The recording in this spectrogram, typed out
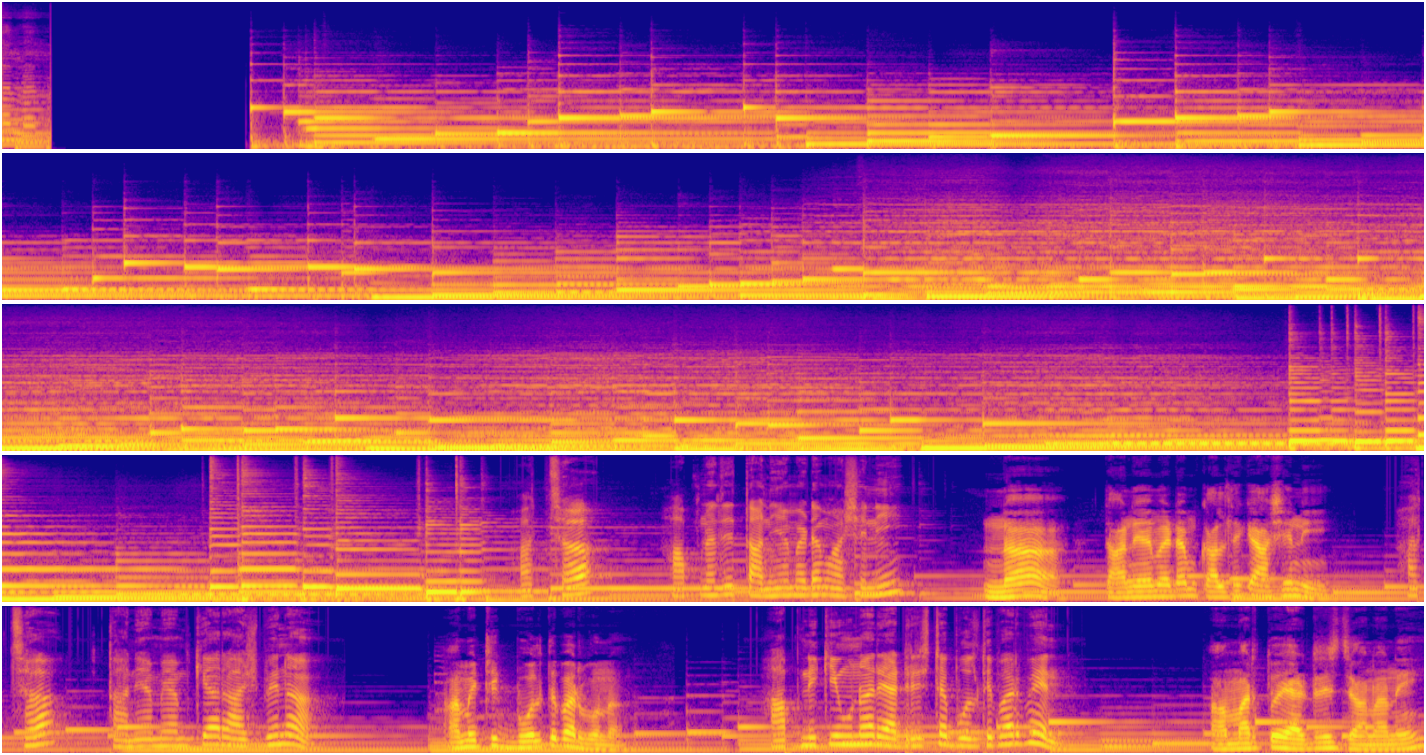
আপনাদের তানিয়া ম্যাডাম আসেনি? না তানিয়া ম্যাডাম কাল থেকে আসেনি। আচ্ছা তানিয়া ম্যাম কি আর আসবে না? আমি ঠিক বলতে পারব না। আপনি কি ওনার অ্যাড্রেসটা বলতে পারবেন? আমার তো অ্যাড্রেস জানা নেই।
